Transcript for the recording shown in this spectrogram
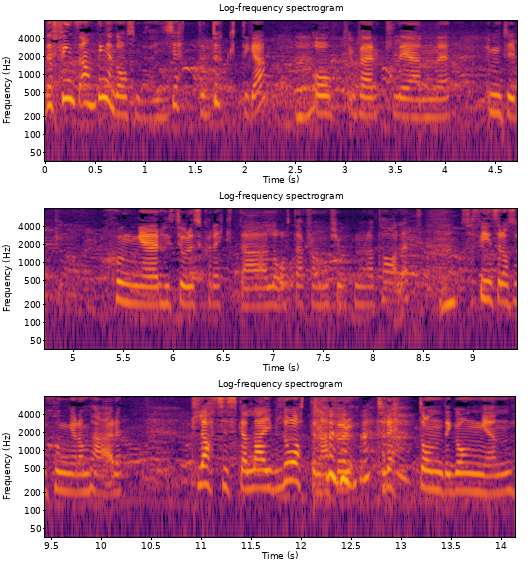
det finns antingen de som är jätteduktiga och verkligen eh, typ sjunger historiskt korrekta låtar från 1400-talet. Så finns det de som sjunger de här klassiska live-låtarna för trettonde gången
